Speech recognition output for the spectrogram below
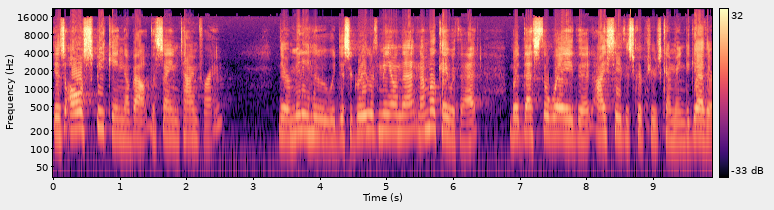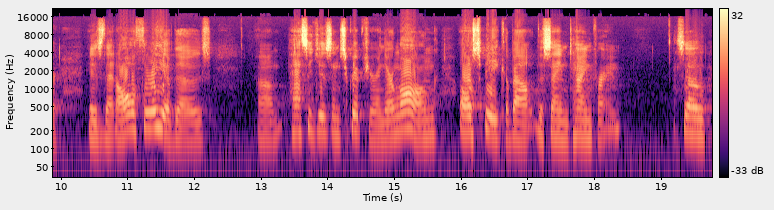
is all speaking about the same time frame. There are many who would disagree with me on that, and I'm okay with that. But that's the way that I see the scriptures coming together, is that all three of those um, passages in Scripture, and they're long, all speak about the same time frame. So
